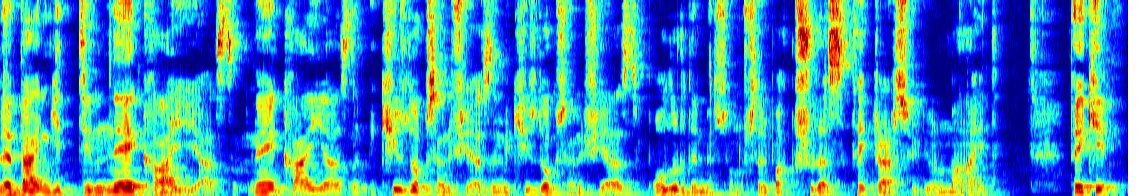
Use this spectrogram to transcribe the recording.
Ve ben gittim NK'yı yazdım. NK'yı yazdım 293 yazdım 293 yazdım. Olur değil mi? Sonuçta bak şurası tekrar söylüyorum A'ydı. Peki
